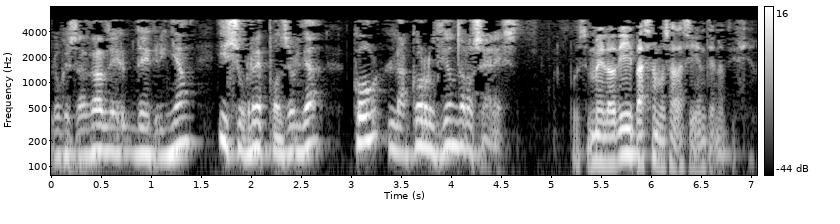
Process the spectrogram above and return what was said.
lo que saldrá de, de Griñán y su responsabilidad con la corrupción de los seres. Pues melodía y pasamos a la siguiente noticia.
